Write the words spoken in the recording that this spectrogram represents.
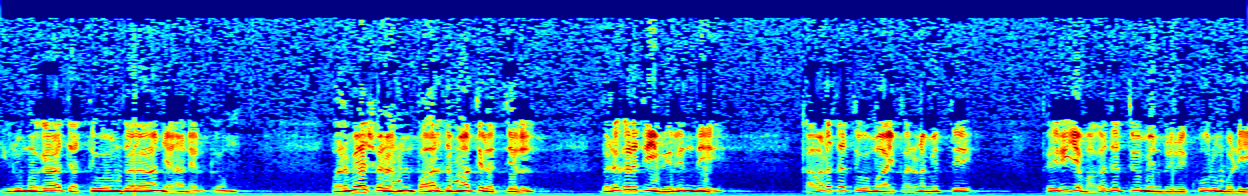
இருமக தத்துவம் தான் என நிற்கும். பரமேஸ்வரன் பார்த்த மாத்திரத்தில் பிரகிருதி விருந்தி காலதத்துவமாய் பரிணமித்து பெரிய மகதத்துவம் என்று கூறும்படி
